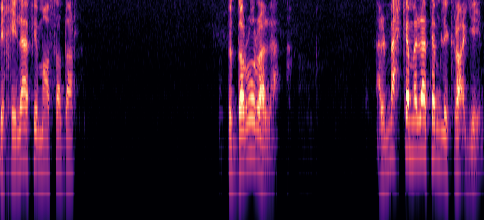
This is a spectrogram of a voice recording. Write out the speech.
بخلاف ما صدر؟ بالضرورة لا. المحكمة لا تملك رأيين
